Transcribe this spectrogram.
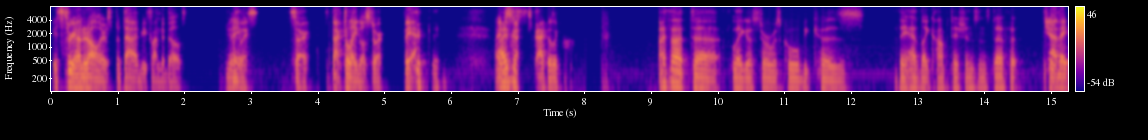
It's three hundred dollars, but that would be fun to build. Anyways, sorry. Back to Lego store. But yeah, I I just got distracted. I was like, I thought uh, Lego store was cool because they had like competitions and stuff. At Yeah, they-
